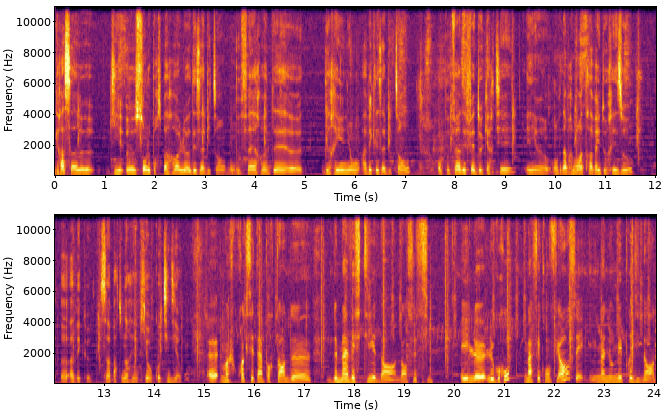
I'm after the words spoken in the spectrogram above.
Grâce à eux, qui eux sont le porte-parole des habitants, on peut faire des, euh, des, réunions avec les habitants, on peut faire des fêtes de quartier et on a vraiment un travail de réseau avec eux. C'est un partenariat qui est au quotidien. moi, je crois que c'est important de, de m'investir dans, dans ceci. Et le, groupe m'a fait confiance et il m'a nommée présidente.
